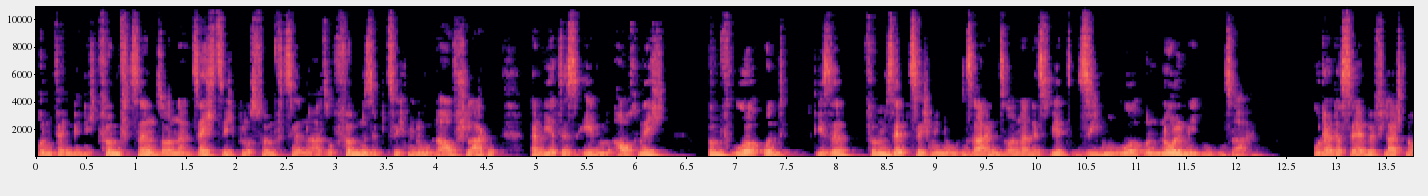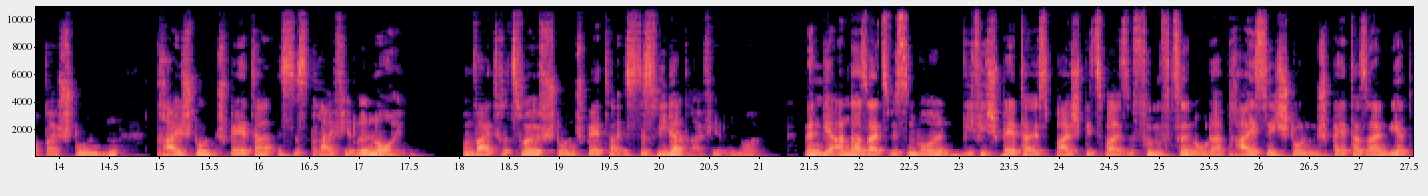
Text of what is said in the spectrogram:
Und wenn wir nicht 15, sondern 60 plus 15, also 75 Minuten aufschlagen, dann wird es eben auch nicht 5 Uhr und diese 75 Minuten sein, sondern es wird 7 Uhr und 0 Minuten sein. Oder dasselbe vielleicht noch bei Stunden. Drei Stunden später ist es dreiviertel neun. Und weitere zwölf Stunden später ist es wieder dreiviertel neun. Wenn wir andererseits wissen wollen, wie viel später es beispielsweise 15 oder 30 Stunden später sein wird,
